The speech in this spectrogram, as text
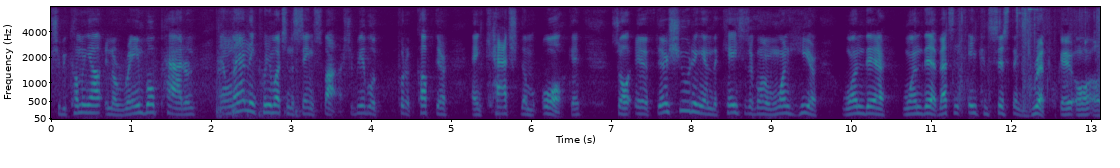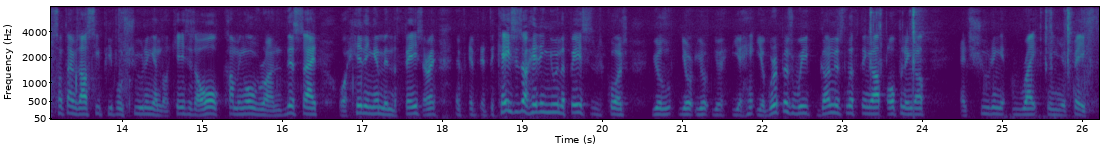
should be coming out in a rainbow pattern and landing pretty much in the same spot. I should be able to put a cup there and catch them all. Okay. So if they're shooting and the cases are going one here, one there, one there. That's an inconsistent grip, okay? Or, or, sometimes I'll see people shooting and the cases are all coming over on this side or hitting him in the face, all right? If, if, if the cases are hitting you in the face, it's because your, your, your, your, your, your grip is weak, gun is lifting up, opening up, and shooting it right in your face.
